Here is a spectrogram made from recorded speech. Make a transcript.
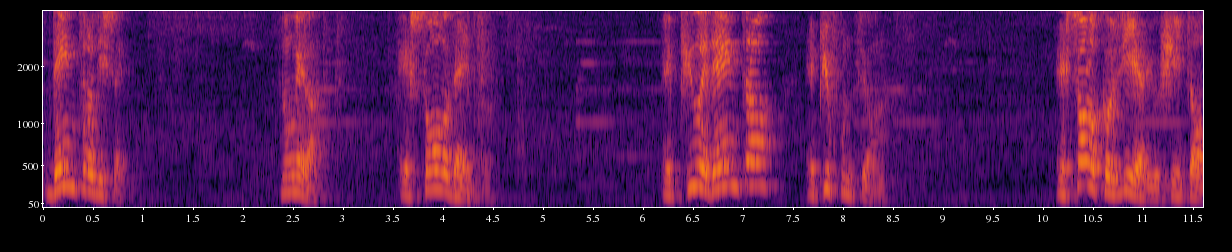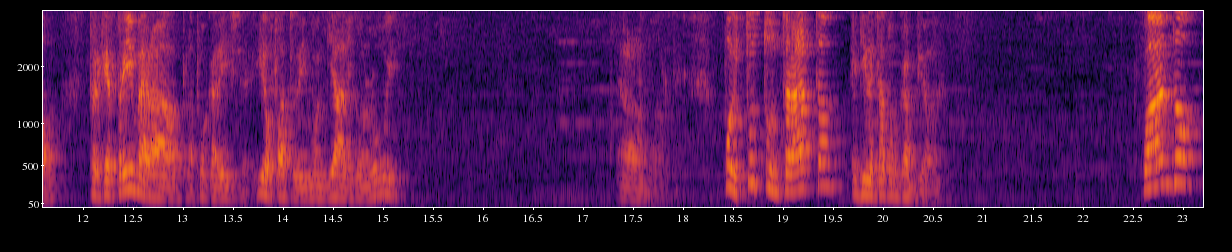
dentro di sé, non è là, è solo dentro e più è dentro e più funziona. E solo così è riuscito, perché prima era l'Apocalisse, io ho fatto dei mondiali con lui, era la morte. Poi tutto un tratto è diventato un campione. Quando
